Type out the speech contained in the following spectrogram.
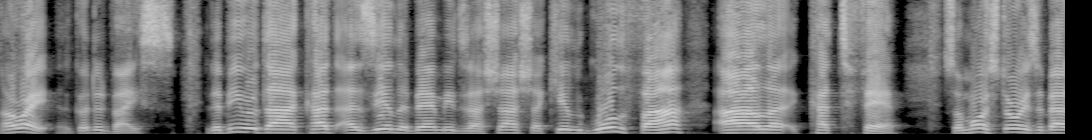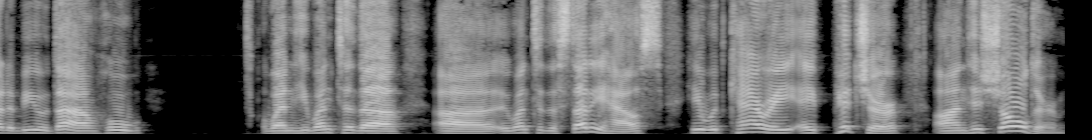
All right, good advice. Rabbi Yehuda kad midrasha shakil gulfa al katfe. So more stories about Rabbi Yehuda who when he went to the uh, went to the study house, he would carry a pitcher on his shoulder.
